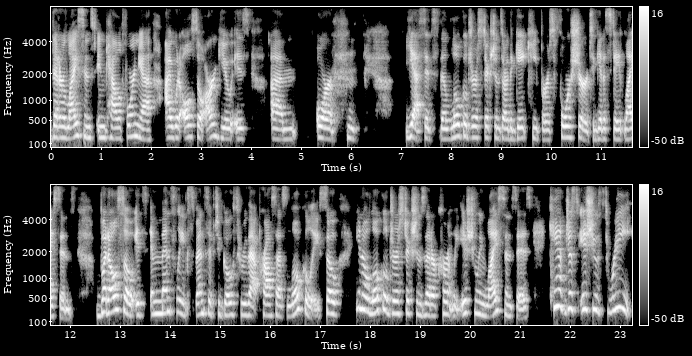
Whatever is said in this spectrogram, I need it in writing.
that are licensed in california i would also argue is um or hmm, yes, it's the local jurisdictions are the gatekeepers for sure to get a state license, but also it's immensely expensive to go through that process locally. So, you know, local jurisdictions that are currently issuing licenses can't just issue three.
